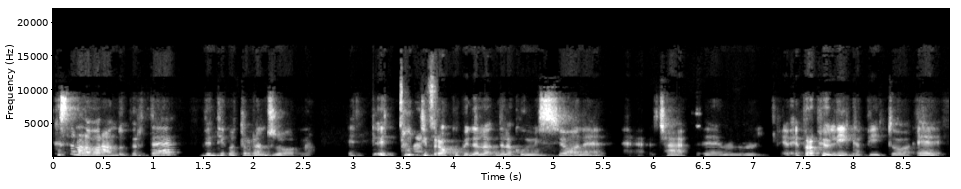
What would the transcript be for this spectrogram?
che stanno lavorando per te 24 ore al giorno e e tu ti preoccupi della della commissione?" Eh, cioè, ehm, è è proprio lì, capito? E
